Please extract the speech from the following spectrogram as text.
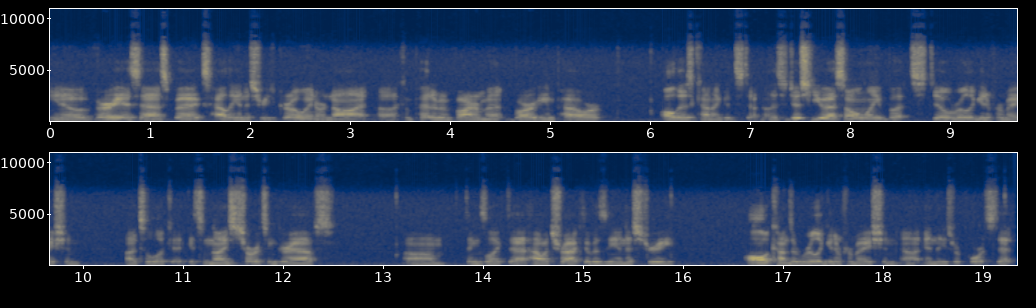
you know, various aspects, how the industry is growing or not, uh, competitive environment, bargaining power, all this kind of good stuff. Now, this is just U.S. only, but still really good information uh, to look at. Get some nice charts and graphs, um, things like that. How attractive is the industry? All kinds of really good information uh, in these reports. That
